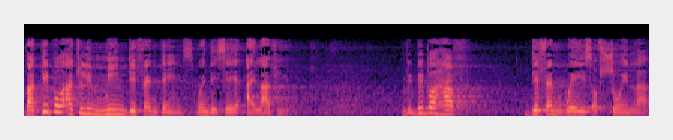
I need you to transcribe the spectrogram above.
But people actually mean different things when they say, I love you. People have different ways of showing love.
